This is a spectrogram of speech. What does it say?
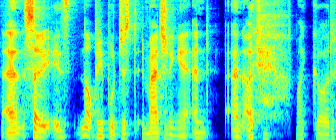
And so it's not people just imagining it. And and okay, oh my god.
